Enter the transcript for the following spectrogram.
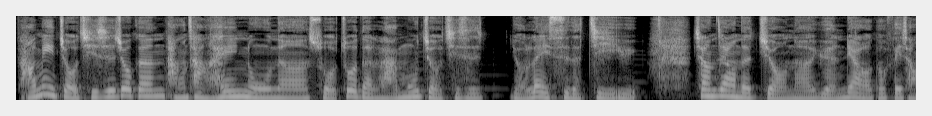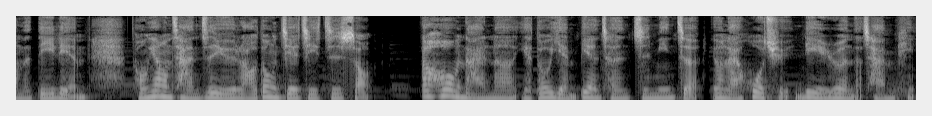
糖蜜酒其实就跟糖厂黑奴呢所做的兰姆酒其实。有类似的际遇，像这样的酒呢，原料都非常的低廉，同样产自于劳动阶级之手，到后来呢，也都演变成殖民者用来获取利润的产品。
